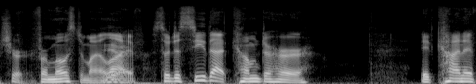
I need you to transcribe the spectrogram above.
Sure. for most of my life. So to see that come to her, it kind of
